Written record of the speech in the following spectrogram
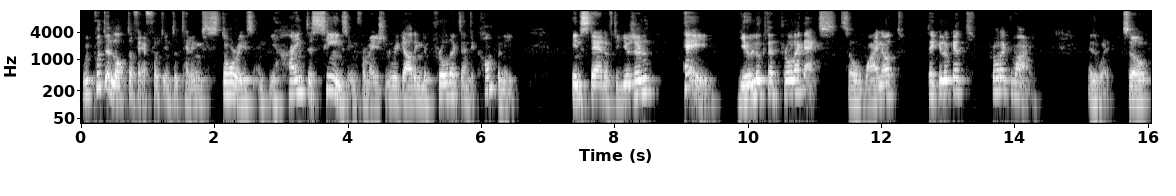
we put a lot of effort into telling stories and behind the scenes information regarding the product and the company instead of the usual hey you looked at product x so why not take a look at product y? as well. So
